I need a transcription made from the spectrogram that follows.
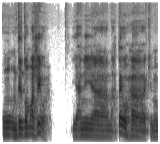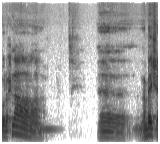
ون dédommager وه يعني آه، نعطيوه كيما نقولوا حنا ما باش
